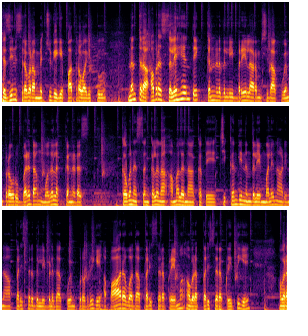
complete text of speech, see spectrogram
ಕಜಿನ್ಸ್ ರವರ ಮೆಚ್ಚುಗೆಗೆ ಪಾತ್ರವಾಗಿತ್ತು. ನಂತರ ಅವರ ಸಲಹೆಯಂತೆ ಕನ್ನಡದಲ್ಲಿ ಬರೆಯಲಾರಂಭಿಸಿದ ಕುವೆಂಪುರವರು ಬರೆದ ಮೊದಲ ಕನ್ನಡ ಕವನ ಸಂಕಲನ ಅಮಲನ ಕತೆ ಚಿಕ್ಕಂದಿನಿಂದಲೇ ಮಲೆನಾಡಿನ ಪರಿಸರದಲ್ಲಿ ಬೆಳೆದ ಕುವೆಂಪುರವರಿಗೆ ಅಪಾರವಾದ ಪರಿಸರ ಪ್ರೇಮ, ಅವರ ಪರಿಸರ ಪ್ರೀತಿಗೆ ಅವರ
